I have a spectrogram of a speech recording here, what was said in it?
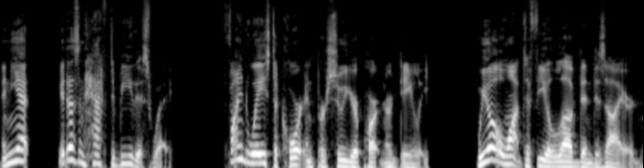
And yet, it doesn't have to be this way. Find ways to court and pursue your partner daily. We all want to feel loved and desired,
